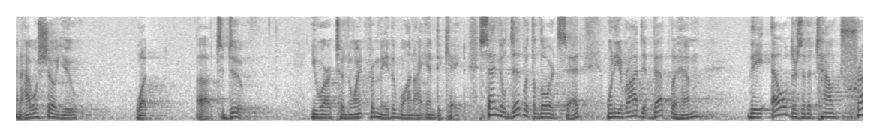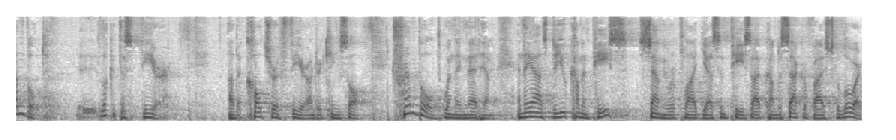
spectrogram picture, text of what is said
and I will show you what uh, to do. You are to anoint for me the one I indicate. Samuel did what the Lord said. When he arrived at Bethlehem, the elders of the town trembled. Look at this fear. Uh, the culture of fear under King Saul, trembled when they met him. And they asked, Do you come in peace? Samuel replied, Yes, in peace. I've come to sacrifice to the Lord.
